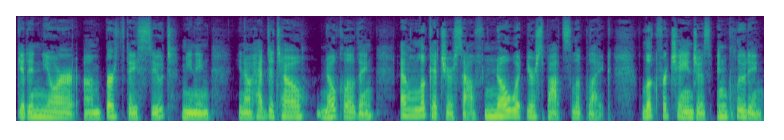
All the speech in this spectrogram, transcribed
get in your um, birthday suit, meaning, you know, head to toe, no clothing, and look at yourself. Know what your spots look like. Look for changes, including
